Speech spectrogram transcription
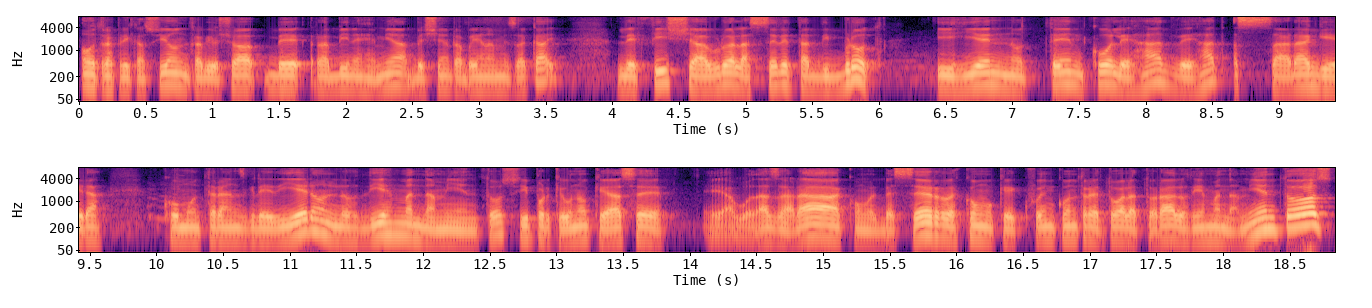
Otra explicación, Rabbi Yoshua be Rabbi Nehemia, Beshen Rabbi Hanan Mezakai, le fiche abru a la sereta dibrot, y hien noten kolehad vehat asaragera como transgredieron los diez mandamientos, ¿sí? porque uno que hace eh, abodazará, como el becerro, es como que fue en contra de toda la Torah, los diez mandamientos,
